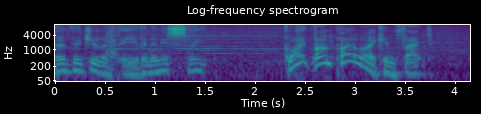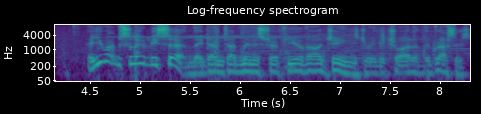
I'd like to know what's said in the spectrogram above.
Ever vigilant, even in his sleep. Quite vampire-like, in fact. Are you absolutely certain they don't administer a few of our genes during the trial of the grasses?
